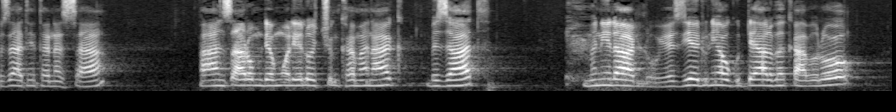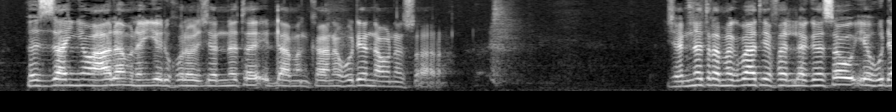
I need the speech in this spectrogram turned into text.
ብዛት የተነሳ በአንጻሩም ደግሞ ሌሎቹን ከመናቅ ብዛት ምን ይላሉ? የዚህ የዱንያው ጉዳይ አልበቃ ብሎ በዛኛው አለም ለየድኹለ ልጀነተ ኢላ መንካነ ሁደን አው ጀነት ለመግባት የፈለገ ሰው የሁዳ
